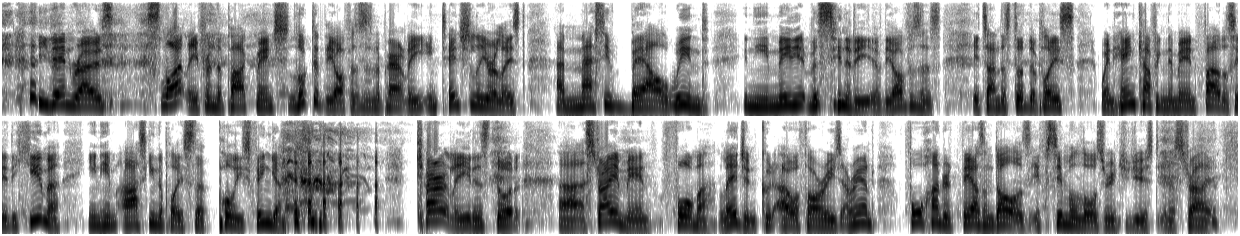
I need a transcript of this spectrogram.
He then rose slightly from the park bench, looked at the officers, and apparently intentionally released a massive bowel wind in the immediate vicinity of the officers. It's understood the police, when handcuffing the man, failed to see the humour in him asking the police to pull his finger. Currently, it is thought uh, Australian man, former legend, could owe authorities around $400,000 if similar laws are introduced in Australia.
